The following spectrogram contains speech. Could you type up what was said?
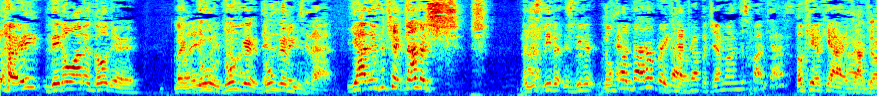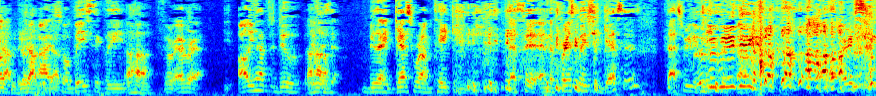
Alright? They don't want to go there. Like, But don't don't Nah, get there's don't get me. to that. Yeah, there's a trick. No, no, shh, shh. No, just leave it. Just leave it. Don't plug that up right we Can't now. drop a gem on this podcast. Okay, okay, alright. Alright, Drop it, drop drop it, it, drop drop it. Alright, drop so basically, Uh-huh. forever, all you have to do Uh-huh. is just be like, guess where I'm taking you. That's it. And the first place she guesses, that's where you This take is what you her. think. Very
